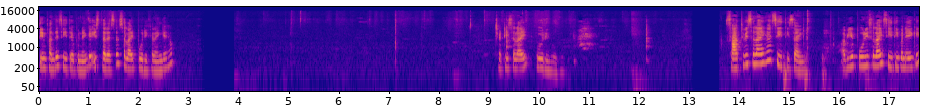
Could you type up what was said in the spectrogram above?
तीन फंदे सीधे बुनेंगे, इस तरह से सिलाई पूरी करेंगे हम। छठी सिलाई पूरी हो गई सातवीं सिलाई है, सीधी साइड। अब ये पूरी सिलाई सीधी बनेगी।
